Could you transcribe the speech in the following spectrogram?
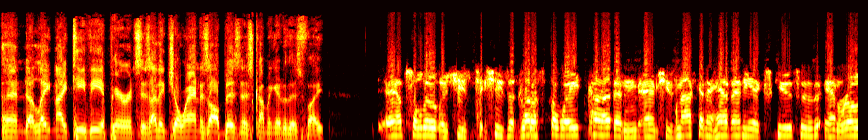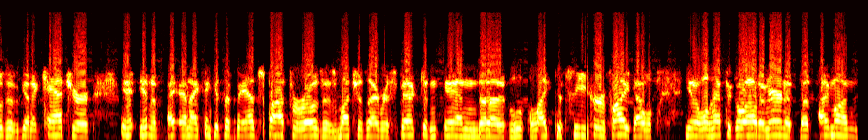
and uh, late night TV appearances. I think Joanna's all business coming into this fight. Absolutely, she's she's addressed the weight cut, and and she's not going to have any excuses. And Rose is going to catch her in, in a, and I think it's a bad spot for Rose. As much as I respect and and uh, like to see her fight, I will, you know, we'll have to go out and earn it. But I'm on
